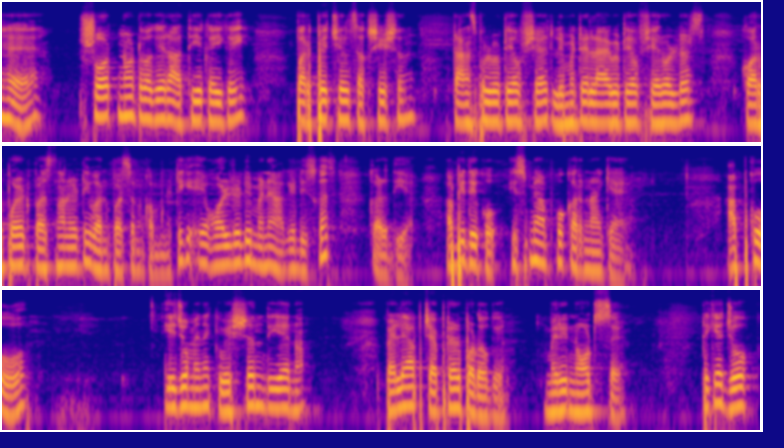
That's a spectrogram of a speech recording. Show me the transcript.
है शॉर्ट नोट वगैरह आती है कई कई perpetual succession transferability of share limited liability of share holders corporate personality one person company ठीक है, ये ऑलरेडी मैंने आगे डिस्कस कर दिया। अभी देखो, इसमें आपको करना क्या है? आपको ये जो मैंने क्वेश्चन दिए ना, पहले आप चैप्टर पढ़ोगे मेरी नोट्स से। ठीक है, जो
